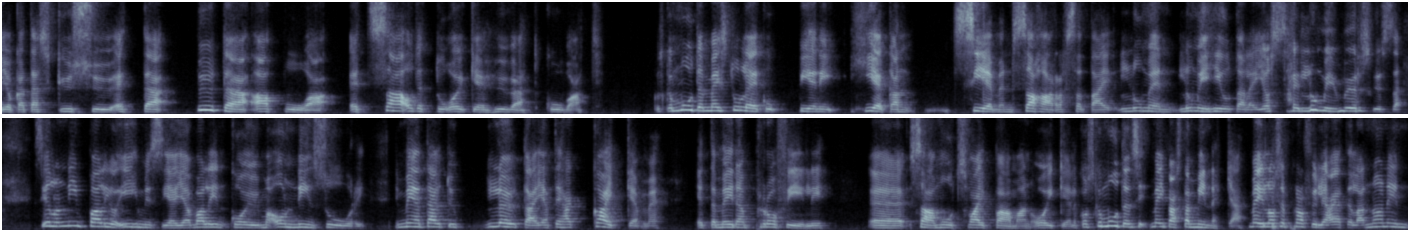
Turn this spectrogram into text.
joka tässä kysyy, että pyytää apua, että saa otettu oikein hyvät kuvat. Koska muuten meistä tulee kuin pieni hiekan siemen Saharassa tai lumen, lumihiutale jossain lumimyrskyssä, siellä on niin paljon ihmisiä ja valinkoima on niin suuri, niin meidän täytyy löytää ja tehdä kaikkemme, että meidän profiili saa muut swipaamaan oikealle, koska muuten me ei päästä minnekään. Meillä on se profiili, ajatellaan, no niin,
